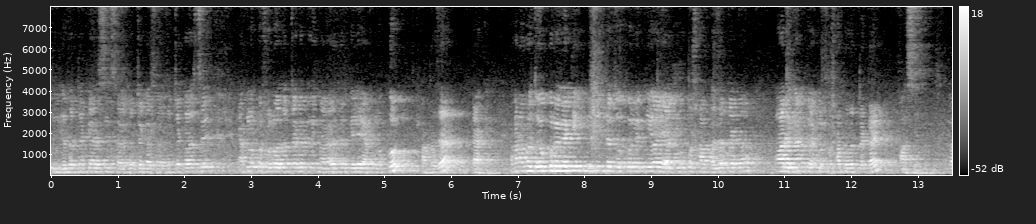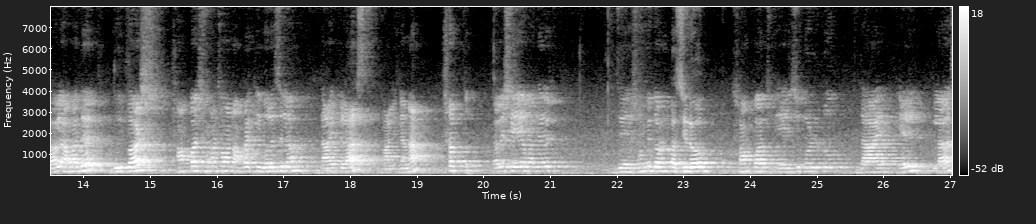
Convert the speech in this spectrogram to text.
তিরিশ হাজার টাকা আছে ছয় হাজার টাকা, ছয় হাজার টাকা আছে এক লক্ষ ষোলো হাজার টাকা থেকে নয় হাজার গেলে এক লক্ষ সাত হাজার টাকা। এখন আমরা যোগ করে দেখি, এই তিনটা যোগ করলে কী হয়? এক লক্ষ সাত হাজার টাকা। আর এখানে তো এক লক্ষ সাত হাজার টাকায় আছে। তাহলে আমাদের দুই পাশ সম্পাদ সমান সমান আমরা কি বলেছিলাম? দায় প্লাস মালিকানা সত্ত্ব তাহলে সেই আমাদের যে সমীকরণটা ছিল সম্পদ ইজ ইকুয়াল টু দায় এল প্লাস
